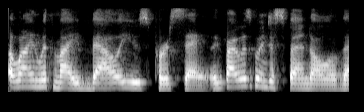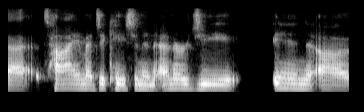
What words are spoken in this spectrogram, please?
align with my values per se. If I was going to spend all of that time, education, and energy in uh,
